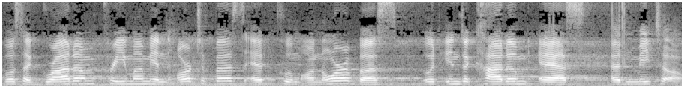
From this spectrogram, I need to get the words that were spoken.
vos ad gradum primum in artibus et cum honoribus ut indicatum est admitto.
